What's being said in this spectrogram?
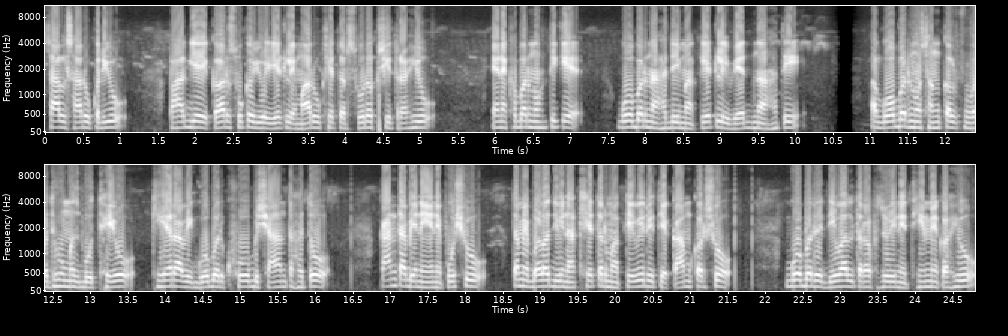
સાલ સારું કર્યું. ભાગ્યએ કર ચૂકવ્યો એટલે મારું ખેતર સુરક્ષિત રહ્યું. એને ખબર નહોતી કે ગોબરના હૃદયમાં કેટલી વેદના હતી. આ ગોબરનો સંકલ્પ વધુ મજબૂત થયો. ઘેર આવી ગોબર ખૂબ શાંત હતો. કાંતાબેને એને પૂછ્યું, તમે બળદ વિના ખેતરમાં કેવી રીતે કામ કરશો? ગોબરે દિવાલ તરફ જોઈને ધીમે કહ્યું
